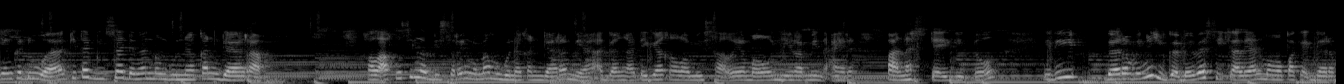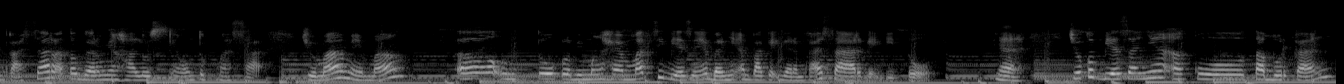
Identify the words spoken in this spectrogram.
yang kedua kita bisa dengan menggunakan garam. Kalau aku sih lebih sering memang menggunakan garam ya agak nggak tega kalau misalnya mau nyiramin air panas kayak gitu. Jadi garam ini juga bebas sih kalian mau pakai garam kasar atau garam yang halus yang untuk masak. Cuma memang uh, untuk lebih menghemat sih biasanya banyak yang pakai garam kasar kayak gitu. Nah cukup biasanya aku taburkan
